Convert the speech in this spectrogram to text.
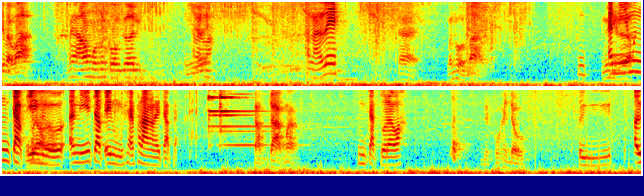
ะแบบว่า ไม่เอามันมันโกงเกินอย่างนี้อะไรเลยวะขนาดนั้นเลย ใช่ มันโหดมาก มึงอันนี้เห็นแล้วมึงจับเองไม่หเอารือ อันนี้จับเองหรือมึงใช้พลังอะไรจับเนี่ยจับจากมาก มึงจับตัวอะไรวะ เดี๋ยวกูให้ดูอืดอื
